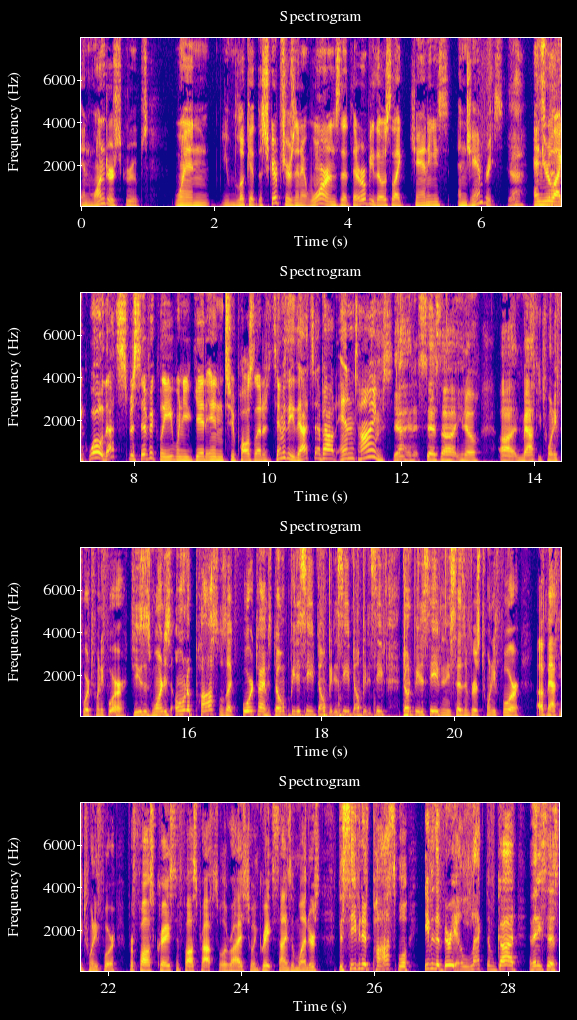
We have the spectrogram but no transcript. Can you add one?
and wonders groups when you look at the scriptures and it warns that there will be those like Jannes and Jambres. Yeah. And you're right. like, whoa, that's specifically when you get into Paul's letter to Timothy, that's about end times. Yeah. And it says, uh, you know, uh, in Matthew 24, 24, Jesus warned his own apostles like four times, don't be deceived, don't be deceived, don't be deceived, don't be deceived. And he says in verse 24 of Matthew 24, for false Christs and false prophets will arise, showing great signs and wonders, deceiving if possible, even the very elect of God. And then he says,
